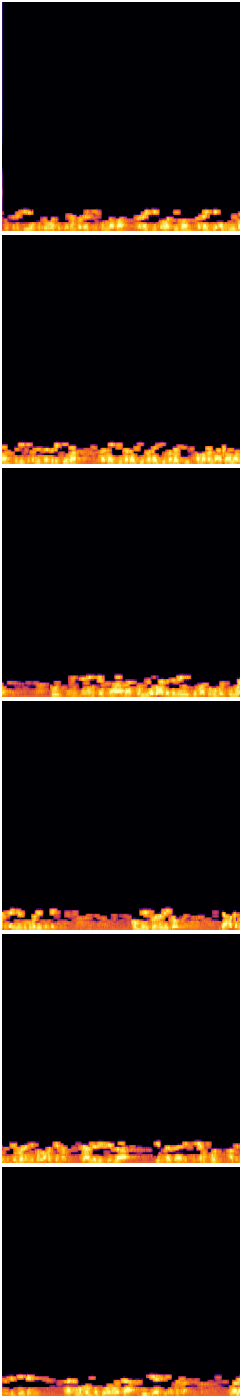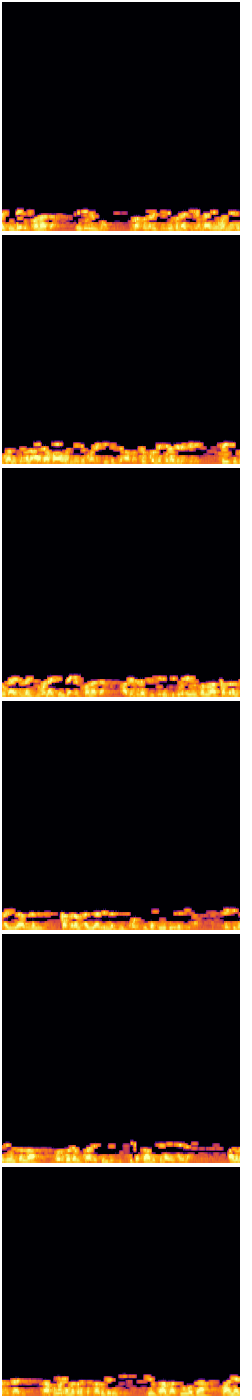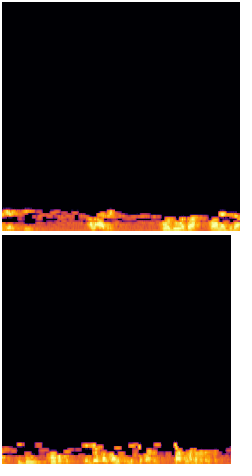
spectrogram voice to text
to sanadiyyar fitowa ta kenan ba za ki yi sallah ba ba za ki yi tawafi ba ba za ki azumi ba ba zai ki ba sadu da ke ba ba za ki ba za ki ba za ki ba za ki ababen da aka hana ba to shi jinin ke sahaba tun da ba daga ne yake ba to hukuncin wannan yanzu kuma zai canza shi kun fahimci wannan da kyau? Dan haka da suke bari ni sallah ba kenan sai annabi ce la inna zalika irqun abin da ke gani sakamakon fasewar wata jijiya ce a kusa. Walakin dai salata sai dai yanzu matsalar shi ne ba za ki iya gane wanne ne kwanakin al'ada ba wanne ne kwanakin istihaba duk kullum kina da jini sai ki to ga yadda zaki walakin da salata. Abin da zaki shine ki dole yin sallah kadra al-ayyam kadra al-ayyam allati kunti tafidina fiha. Sai ki dole yin sallah gurgudan kwanakin da kika saba kina yin haila. Alal misali kafin wannan matsalar ta faru gare ki kin saba su wata kwana biyar kike al'adar ko duk wata kwana shida kike ko bakwai. Kin dai san kwanakin da kika saba kafin wannan matsalar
